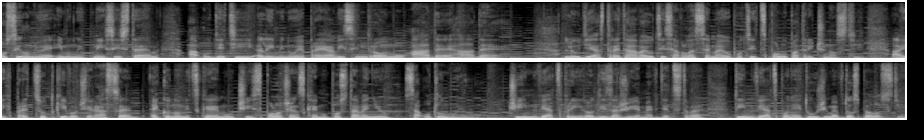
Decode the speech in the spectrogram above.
posilňuje imunitný systém a u detí eliminuje prejavy syndrómu ADHD. Ľudia stretávajúci sa v lese majú pocit spolupatričnosti a ich predsudky voči rase, ekonomickému či spoločenskému postaveniu sa utlmujú. Čím viac prírody zažijeme v detstve, tým viac po nej túžime v dospelosti.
